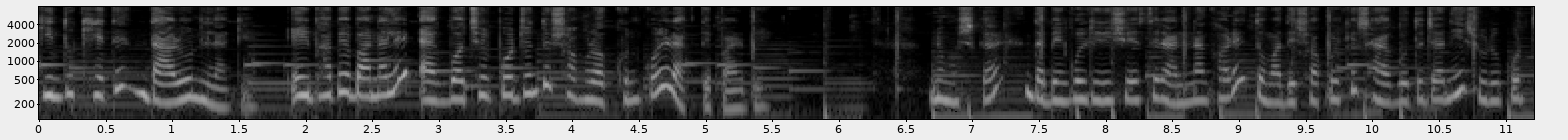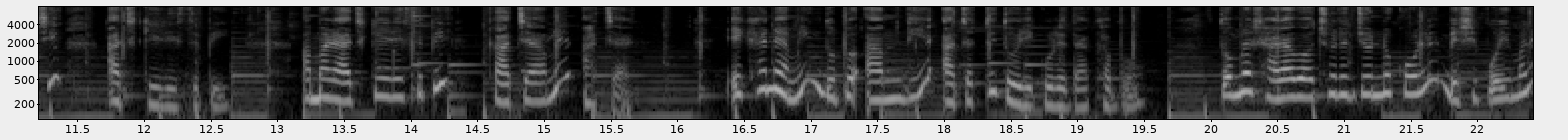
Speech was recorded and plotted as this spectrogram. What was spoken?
কিন্তু খেতে দারুণ লাগে। এইভাবে বানালে এক বছর পর্যন্ত সংরক্ষণ করে রাখতে পারবে। নমস্কার, দ্য বেঙ্গল ডিলিশিয়াসের রান্নাঘরে তোমাদের সকলকে স্বাগত জানিয়ে শুরু করছি আজকের রেসিপি। আমার আজকের রেসিপি কাঁচা আমের আচার। এখানে আমি দুটো আম দিয়ে আচারটি তৈরি করে দেখাবো। তোমরা সারা বছরের জন্য করলে বেশি পরিমাণে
